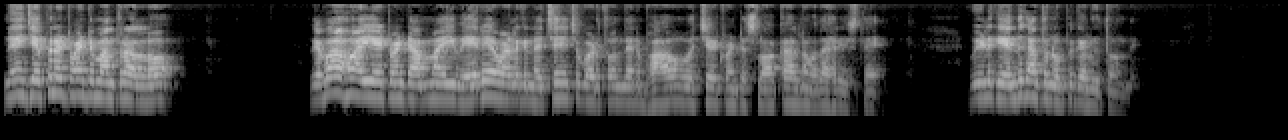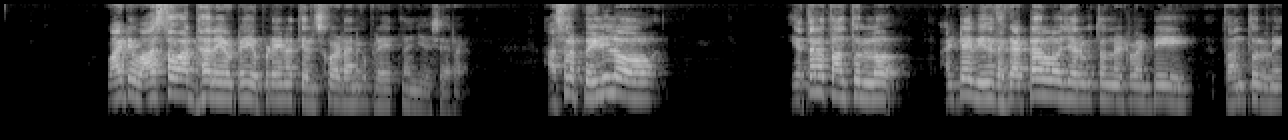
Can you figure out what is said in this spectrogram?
నేను చెప్పినటువంటి మంత్రాల్లో వివాహం అయ్యేటువంటి అమ్మాయి వేరే వాళ్ళకి నిశ్చయించబడుతుందని భావం వచ్చేటువంటి శ్లోకాలను ఉదహరిస్తే వీళ్ళకి ఎందుకు అంత నొప్పి కలుగుతుంది? వాటి వాస్తవార్థాలు ఏమిటో ఎప్పుడైనా తెలుసుకోవడానికి ప్రయత్నం చేశారా? అసలు పెళ్ళిలో ఇతర తంతుల్లో అంటే వివిధ ఘట్టాల్లో జరుగుతున్నటువంటి తంతుల్ని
